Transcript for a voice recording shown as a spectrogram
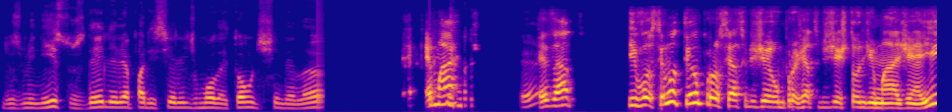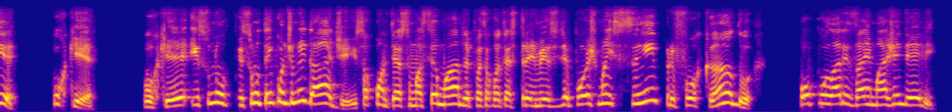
Dos ministros dele, ele aparecia ali de moletom, de chinelão. É marketing. É. Exato. E você não tem um processo de um projeto de gestão de imagem aí, por quê? Porque isso não, isso não tem continuidade. Isso acontece uma semana, depois acontece três meses depois, mas sempre focando popularizar a imagem dele.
